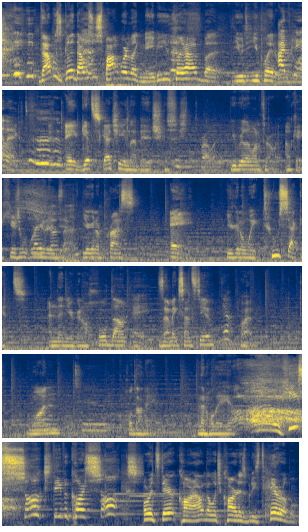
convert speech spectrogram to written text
That was good. That was a spot where, like, maybe you could have, but you you played it I really well. panicked. Hey, get sketchy in that bitch. you should throw it. You really want to throw it. Okay, here's what we're gonna goes do. on. You're gonna press A. You're gonna wait two seconds, and then you're gonna hold down A. Does that make sense to you? Yeah. Go ahead. One, Two. hold down A, and then hold A again. Oh, he sucks. David Carr sucks. Or it's Derek Carr. I don't know which Carr it is, but he's terrible.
